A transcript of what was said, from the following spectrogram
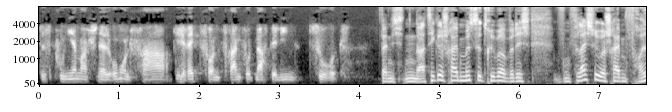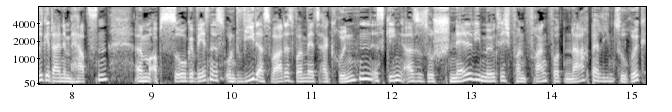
disponiere mal schnell um und fahre direkt von Frankfurt nach Berlin zurück. Wenn ich einen Artikel schreiben müsste drüber, würde ich vielleicht drüber schreiben, folge deinem Herzen. Ähm, Ob es so gewesen ist und wie das war, das wollen wir jetzt ergründen. Es ging also so schnell wie möglich von Frankfurt nach Berlin zurück.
